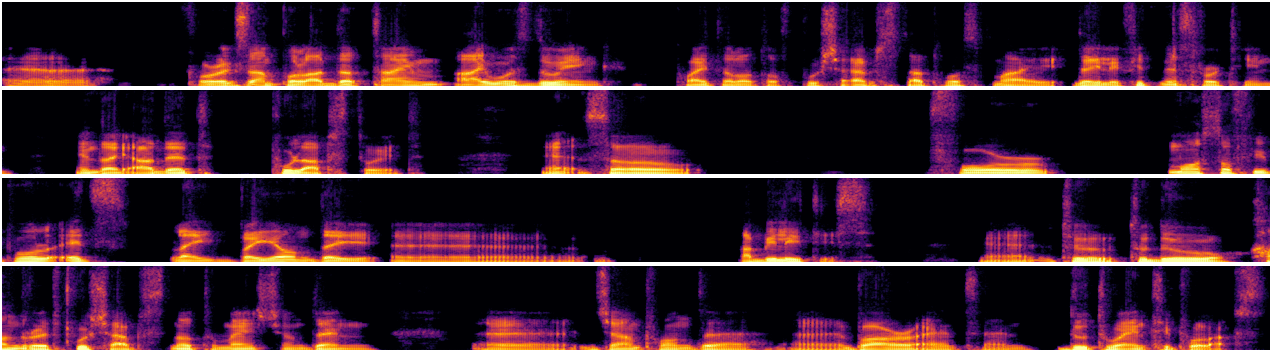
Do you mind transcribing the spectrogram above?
Uh, for example, at that time, I was doing quite a lot of push ups. That was my daily fitness routine. And I added pull ups to it. Yeah. So for most of people, it's like beyond the uh, abilities uh, to to do 100 push-ups not to mention then jump on the uh, bar and, and do 20 pull-ups.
